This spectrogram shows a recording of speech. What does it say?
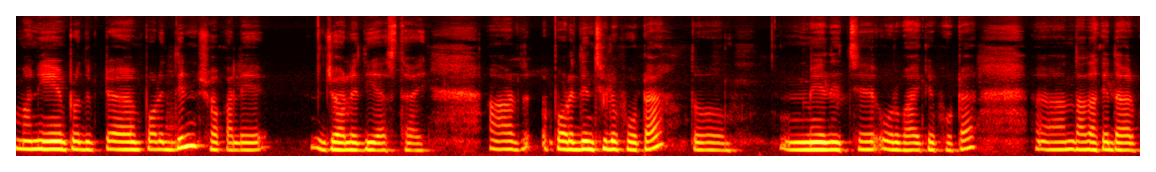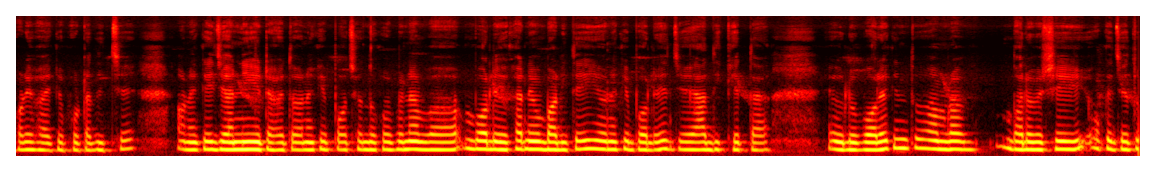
বানিয়ে প্রদীপটা পরের দিন সকালে জলে দিয়ে আসতে হয়। আর পরের দিন ছিল ফোঁটা, তো মেয়ে দিচ্ছে ওর ভাইকে ফোঁটা দাদাকে দেওয়ার পরে ভাইকে ফোঁটা দিচ্ছে। অনেকেই জানি এটা হয়তো অনেকে পছন্দ করবে না বা বলে, এখানেও বাড়িতেই অনেকে বলে যে আদি খেতা এগুলো বলে, কিন্তু আমরা ভালোবেসেই ওকে যেহেতু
